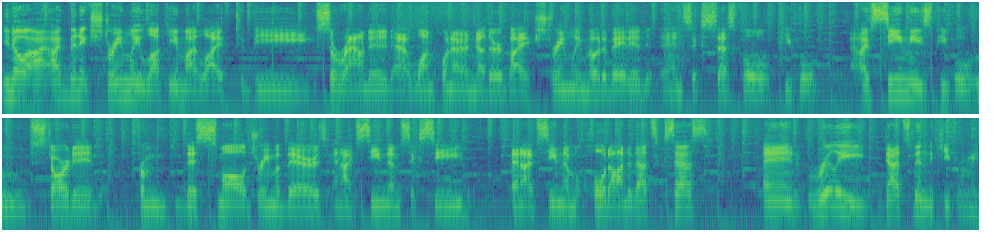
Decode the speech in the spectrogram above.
You know, I, have been extremely lucky in my life to be surrounded at one point or another by extremely motivated and successful people. I've seen these people who started from this small dream of theirs and I've seen them succeed and I've seen them hold on to that success. And really, that's been the key for me.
